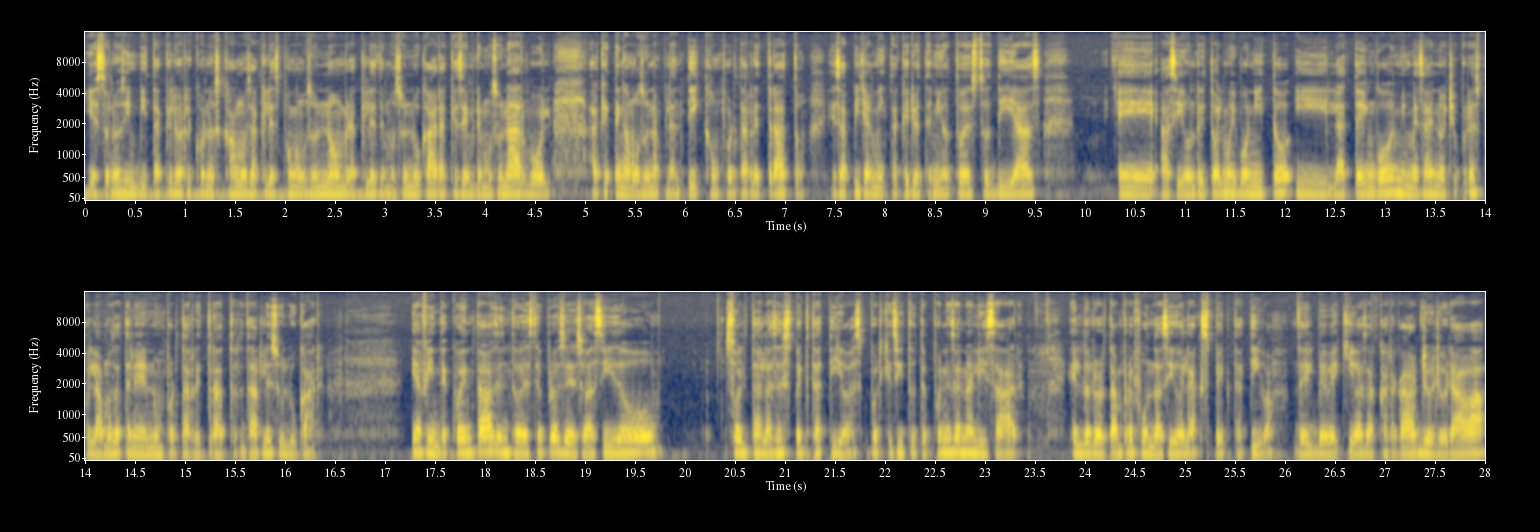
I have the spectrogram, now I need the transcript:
Y esto nos invita a que los reconozcamos, a que les pongamos un nombre, a que les demos un lugar, a que sembremos un árbol, a que tengamos una plantica, un portarretrato. Esa pijamita que yo he tenido todos estos días eh, ha sido un ritual muy bonito y la tengo en mi mesa de noche, pero después la vamos a tener en un portarretrato, darle su lugar. Y a fin de cuentas, en todo este proceso ha sido soltar las expectativas, porque si tú te pones a analizar, el dolor tan profundo ha sido la expectativa del bebé que ibas a cargar. Yo lloraba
